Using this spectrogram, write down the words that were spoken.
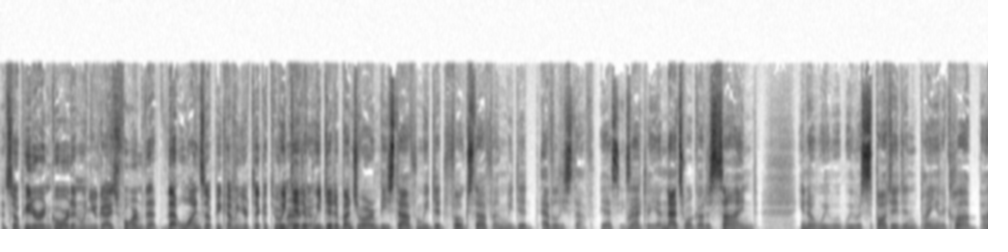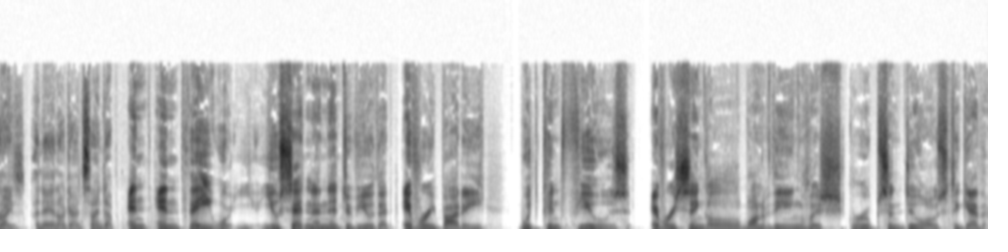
And so Peter and Gordon, when you guys formed, that that winds up becoming your ticket to we America. did it. We did a bunch of R and B stuff, and we did folk stuff, and we did Everly stuff. Yes, exactly, and that's what got us signed. You know, we were we were spotted in playing in a club by Right. an A and R guy and signed up. And and they were. You said in an interview that everybody would confuse every single one of the English groups and duos together.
